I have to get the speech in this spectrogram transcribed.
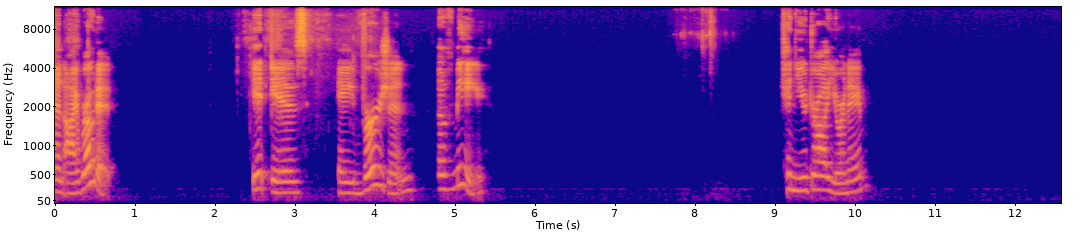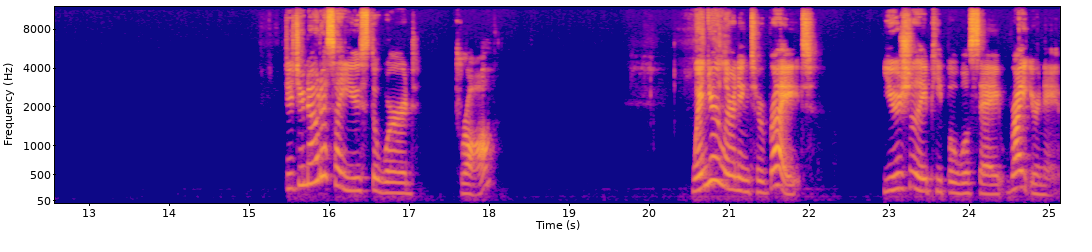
and I wrote it. It is a version of me. Can you draw your name? Did you notice I used the word draw? When you're learning to write, usually people will say, write your name.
